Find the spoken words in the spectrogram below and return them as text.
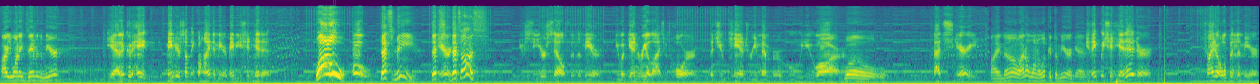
Alright, you want to examine the mirror? Yeah, there could. Hey, maybe there's something behind the mirror. Maybe you should hit it. Whoa! Oh, That's me! That's that's us! you see yourself in the mirror. You again realize with horror that you can't remember who you are. Whoa. That's scary. I know. I don't want to look at the mirror again. Do you think we should hit it or try to open the mirror?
